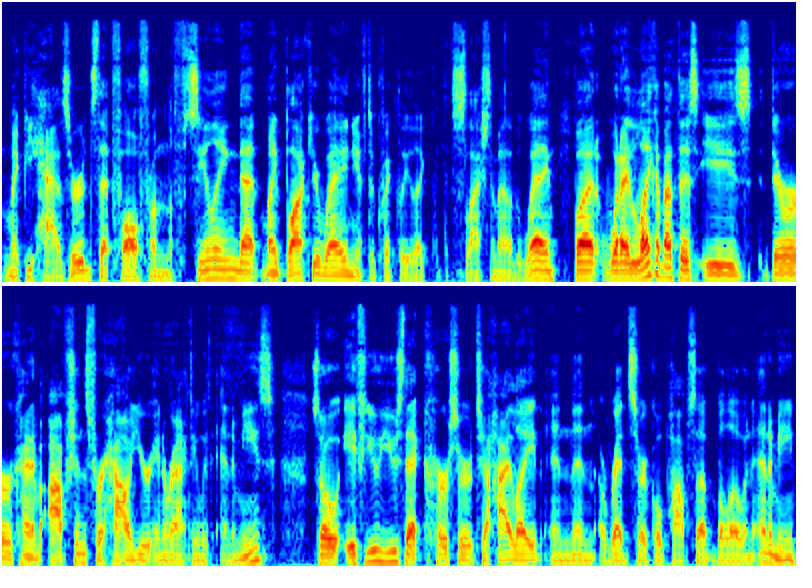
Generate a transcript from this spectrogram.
might be hazards that fall from the ceiling that might block your way and you have to quickly like slash them out of the way. But what I like about this is there are kind of options for how you're interacting with enemies. So if you use that cursor to highlight and then a red circle pops up below an enemy,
